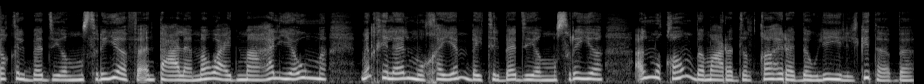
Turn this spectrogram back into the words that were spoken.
باقي البادية المصرية فأنت على موعد معها اليوم من خلال مخيم بيت البادية المصرية المقام بمعرض القاهرة الدولي للكتاب.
